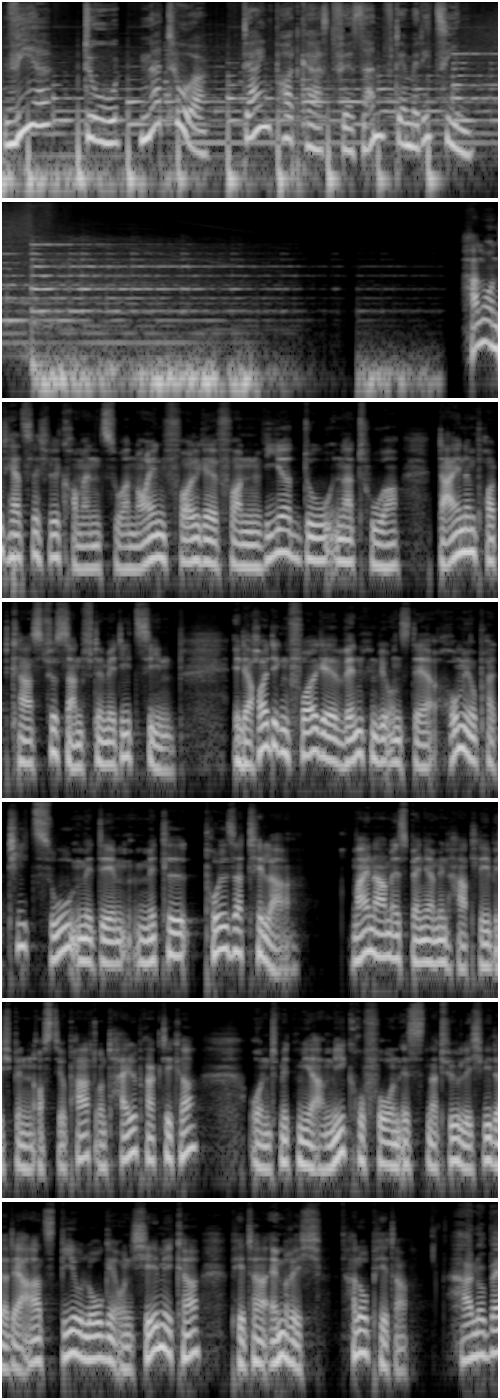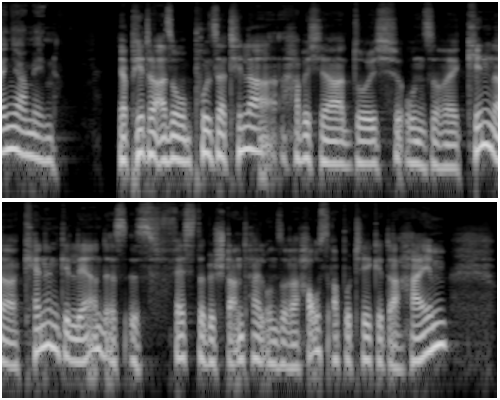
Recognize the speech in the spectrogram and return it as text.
Wir, du, Natur. Dein Podcast für sanfte Medizin. Hallo und herzlich willkommen zur neuen Folge von Wir, du, Natur, deinem Podcast für sanfte Medizin. In der heutigen Folge wenden wir uns der Homöopathie zu mit dem Mittel Pulsatilla. Mein Name ist Benjamin Hartleb, ich bin Osteopath und Heilpraktiker und mit mir am Mikrofon ist natürlich wieder der Arzt, Biologe und Chemiker Peter Emrich. Hallo Peter. Hallo Benjamin. Ja, Peter, also Pulsatilla habe ich ja durch unsere Kinder kennengelernt. Es ist fester Bestandteil unserer Hausapotheke daheim.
